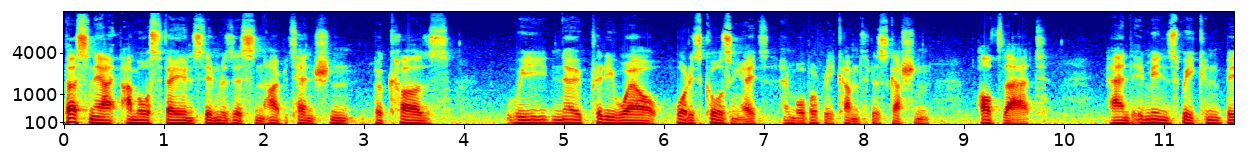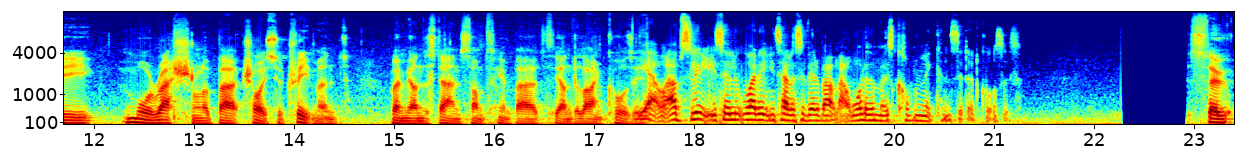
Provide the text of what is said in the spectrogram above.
Personally, I, am also very interested in resistant hypertension because we know pretty well what is causing it, and we'll probably come to discussion of that. And it means we can be more rational about choice of treatment when we understand something about the underlying causes. Yeah, well, absolutely. So, why don't you tell us a bit about that? What are the most commonly considered causes? So,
